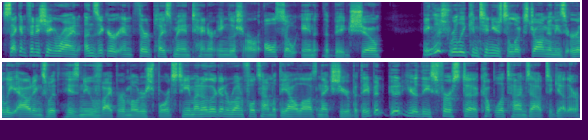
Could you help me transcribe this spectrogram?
Second finishing Ryan Unzicker and third place man Tanner English are also in the big show. English really continues to look strong in these early outings with his new Viper Motorsports team. I know they're going to run full time with the Outlaws next year, but they've been good here these first uh, couple of times out together.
